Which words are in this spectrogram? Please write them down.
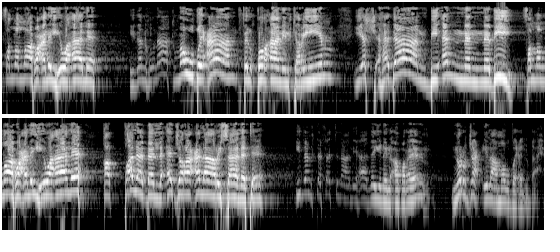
صلى الله عليه وآله. اذا هناك موضعان في القرآن الكريم يشهدان بأن النبي صلى الله عليه وآله قد طلب الأجر على رسالته. إذا التفتنا لهذين الأمرين. نرجع إلى موضع البحث.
